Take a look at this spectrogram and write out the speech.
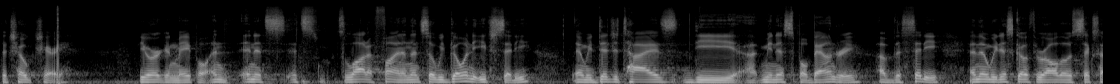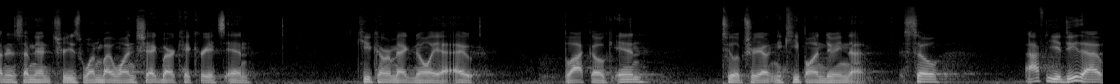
the choke cherry, the Oregon maple, and, and it's, it's, it's a lot of fun. And then so we'd go into each city and we digitize the uh, municipal boundary of the city, and then we just go through all those 679 trees one by one. Shagbark hickory, it's in. Cucumber magnolia, out. Black oak, in. Tulip tree, out, and you keep on doing that. So after you do that,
